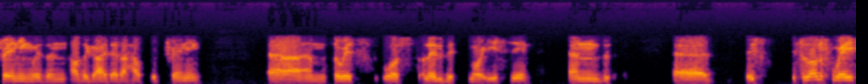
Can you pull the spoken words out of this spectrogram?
training with another guy that I helped with training. Um, so it was a little bit more easy, and uh, it's it's a lot of ways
